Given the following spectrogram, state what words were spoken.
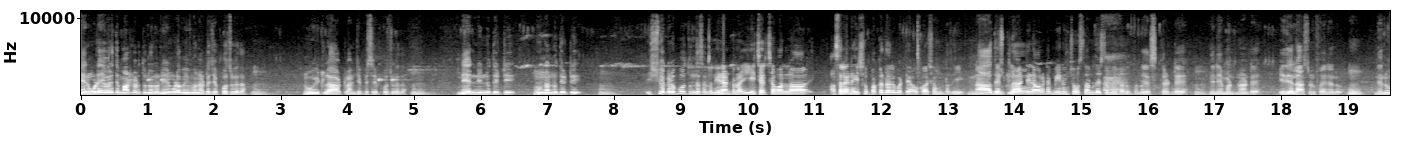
నేను కూడా ఎవరైతే మాట్లాడుతున్నారో నేను కూడా మిమ్మల్ని అట్లా చెప్పొచ్చు కదా. నువ్వు ఇట్లా అట్లా అని చెప్పేసి చెప్పొచ్చు కదా. నేను నిన్ను తిట్టి నువ్వు నన్ను తిట్టి ఇష్యూ ఎక్కడ పోతుంది అసలు? నేను అంటున్నా ఈ చర్చ వల్ల అసలైన ఇష్యూ పక్కదారి పట్టే అవకాశం ఉంటుంది. నా దీని క్లారిటీ రావాలంటే మీ నుంచి వస్తాను ఉద్దేశం మీకు అడుగుతున్నా. ఎస్ కరెక్టే నేను ఏమంటున్నా అంటే ఇదే లాస్ట్ అండ్ ఫైనల్ నేను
